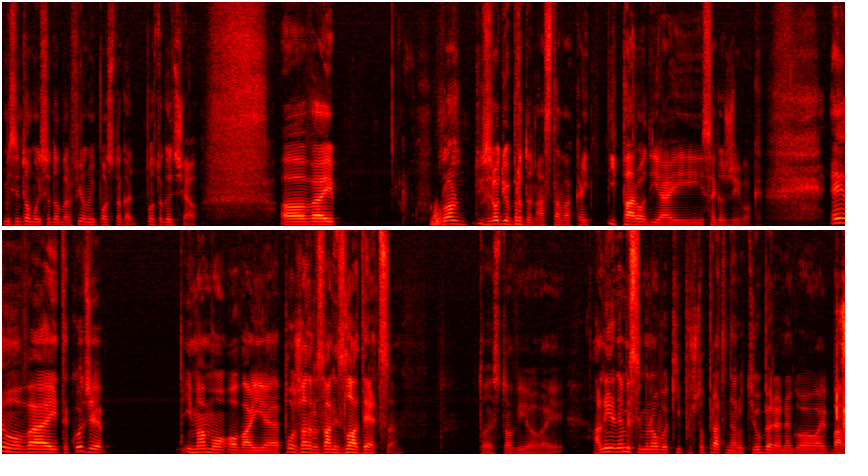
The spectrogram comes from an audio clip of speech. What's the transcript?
Mislim, to mu isto dobar film i posto toga, posto ćao. Ovaj, uglavnom izrodio brdo nastavaka i, i parodija i svega živog. E, ovaj, također imamo ovaj eh, podžanr zvani zla deca. To jest ovi ovaj ali ne mislimo na ovu ekipu što prati na youtubere, nego ovaj baš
